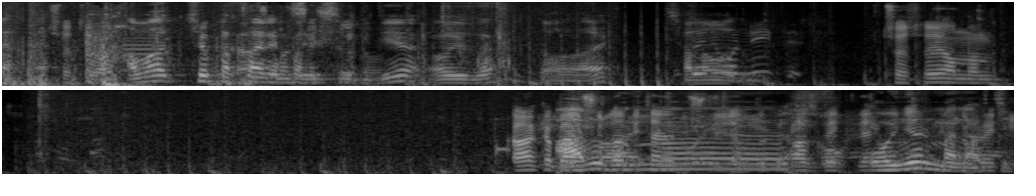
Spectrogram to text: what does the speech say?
Çatı var. Ama çok hasar yapan ikili gidiyor. O yüzden doğal olarak çalamadım. Çatıyı almam. Kanka ben Abi şuradan bir tane bunlar- düşüreceğim. Dur bir az bekle. Oynuyorum ben artık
